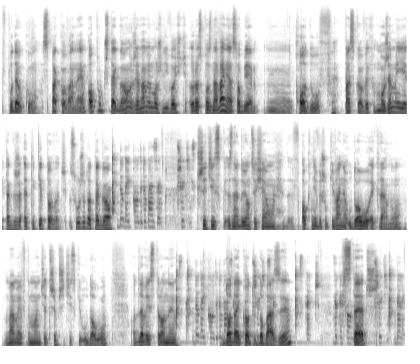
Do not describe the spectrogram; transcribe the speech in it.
w pudełku spakowane. Oprócz tego, że mamy możliwość rozpoznawania sobie mm, kodów paskowych, możemy je także etykietować. Służy do tego Dodaj kody do bazy. Przycisk. przycisk znajdujący się w oknie wyszukiwania u dołu ekranu. Mamy w tym momencie trzy przyciski u dołu. Od lewej strony Dodaj kod do bazy. Dodaj kod do bazy. Wstecz. Przycisk. Dalej.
